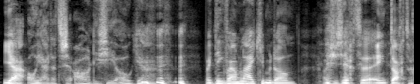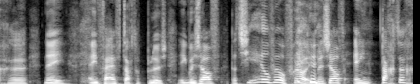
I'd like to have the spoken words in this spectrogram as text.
Ja, oh ja, dat is, oh, die zie je ook, ja. maar ik denk, waarom lijkt je me dan? Als je zegt eh 1,80, eh, nee, 1,85 plus. Ik ben zelf, dat zie je heel veel vrouwen. Ik ben zelf 1,80,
